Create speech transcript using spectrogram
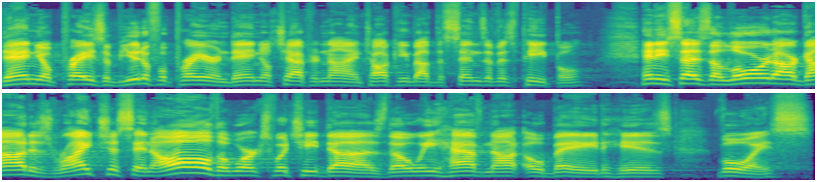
Daniel prays a beautiful prayer in Daniel chapter 9, talking about the sins of his people. And he says, The Lord our God is righteous in all the works which he does, though we have not obeyed his voice.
